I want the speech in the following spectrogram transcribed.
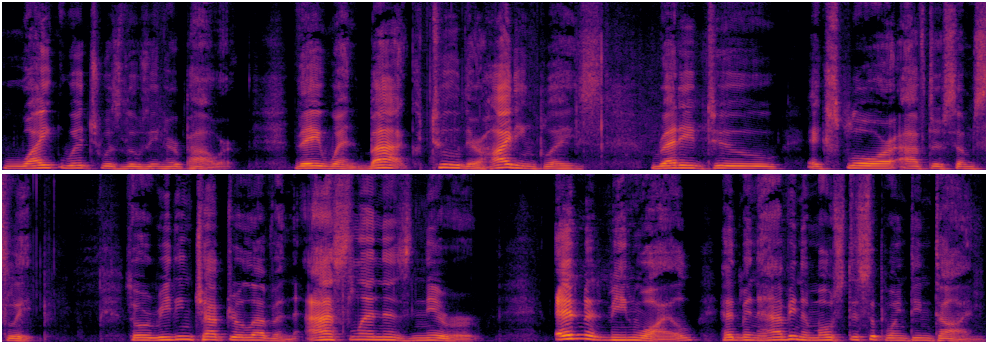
White Witch was losing her power. They went back to their hiding place, ready to explore after some sleep. So we're reading chapter 11. Aslan is nearer. Edmund, meanwhile, had been having a most disappointing time.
